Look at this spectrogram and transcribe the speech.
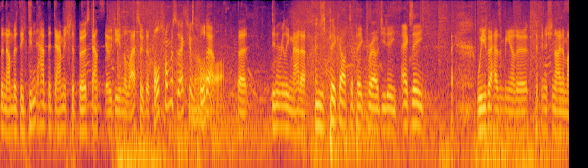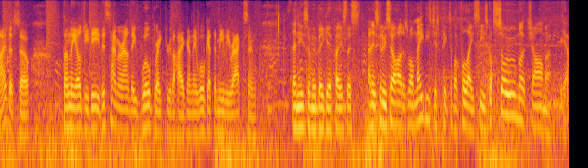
the numbers. They didn't have the damage to burst down the OD in the lasso. The false promise was actually on cooldown, but didn't really matter. And just pick after pick for LGD. XE. Weaver hasn't been able to, to finish an item either, so suddenly LGD, this time around, they will break through the high ground. They will get the melee racks in. They need something big here, Faceless. And it's going to be so hard as well. Maybe he's just picked up a full AC. He's got so much armor. Yeah.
